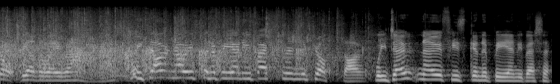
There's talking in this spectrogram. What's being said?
not the other way around. We don't know he's going to be any better in the job, though. We don't know if he's going to be any better.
